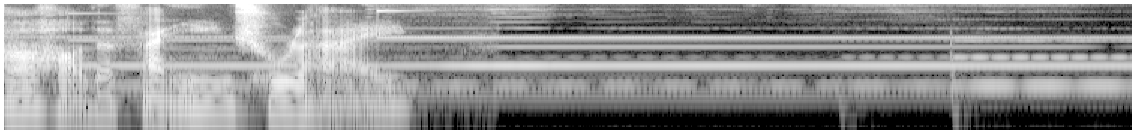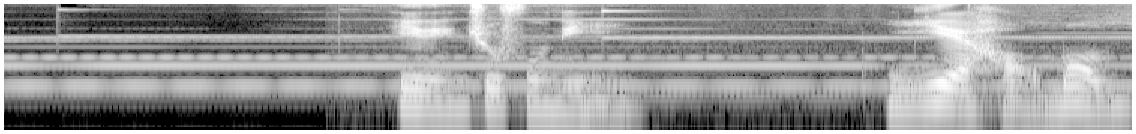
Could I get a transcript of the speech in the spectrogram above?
好好的反映出来。依林祝福你一夜好梦。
